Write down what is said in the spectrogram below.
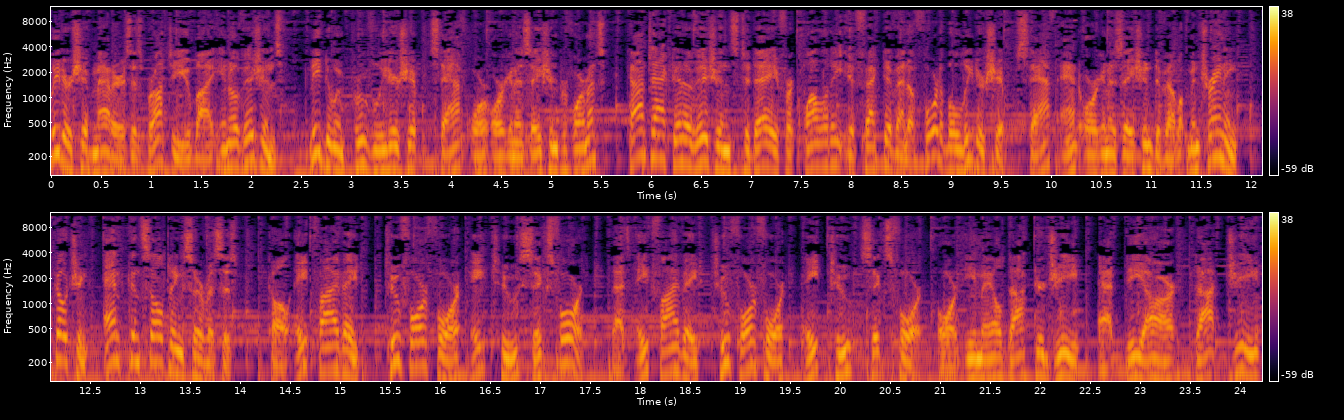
Leadership Matters is brought to you by InnoVisions. Need to improve leadership, staff, or organization performance? Contact InnoVisions today for quality, effective, and affordable leadership, staff, and organization development training, coaching, and consulting services. Call 858-244-8264. That's 858-244-8264. Or email Dr. G at dr.g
